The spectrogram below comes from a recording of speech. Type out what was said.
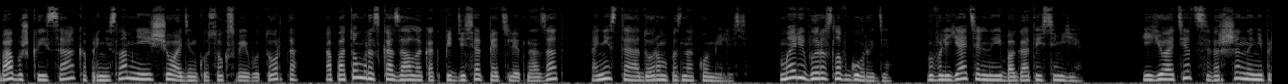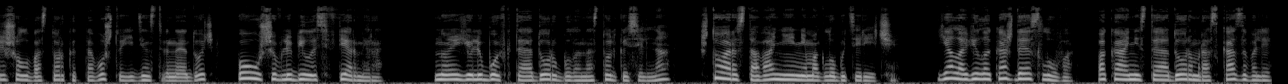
Бабушка Исаака принесла мне еще один кусок своего торта, а потом рассказала, как 55 лет назад они с Теодором познакомились. Мэри выросла в городе, в влиятельной и богатой семье. Ее отец совершенно не пришел в восторг от того, что единственная дочь по уши влюбилась в фермера, но ее любовь к Теодору была настолько сильна, что о расставании не могло быть и речи. Я ловила каждое слово, пока они с Теодором рассказывали,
